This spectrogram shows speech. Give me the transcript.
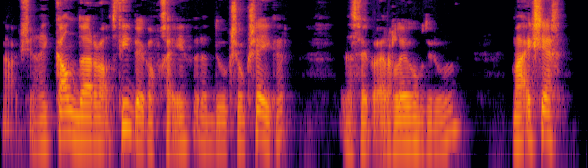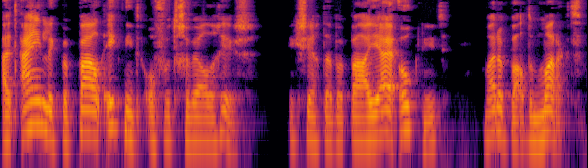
Nou, ik zeg, ik kan daar wat feedback op geven. Dat doe ik zo ook zeker. Dat vind ik wel erg leuk om te doen. Maar ik zeg, uiteindelijk bepaal ik niet of het geweldig is. Ik zeg dat bepaal jij ook niet, maar dat bepaalt de markt.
